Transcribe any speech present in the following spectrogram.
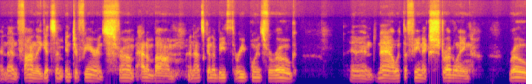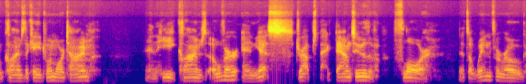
and then finally gets some interference from Atom Bomb, and that's going to be three points for Rogue. And now, with the Phoenix struggling, Rogue climbs the cage one more time and he climbs over and yes, drops back down to the floor. That's a win for Rogue.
